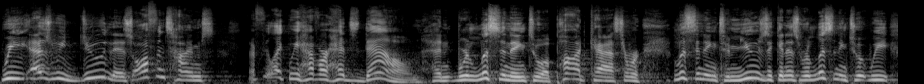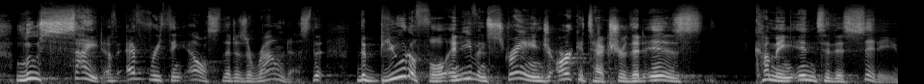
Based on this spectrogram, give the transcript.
we, as we do this, oftentimes, I feel like we have our heads down and we're listening to a podcast or we're listening to music, and as we're listening to it, we lose sight of everything else that is around us. The, the beautiful and even strange architecture that is coming into this city,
